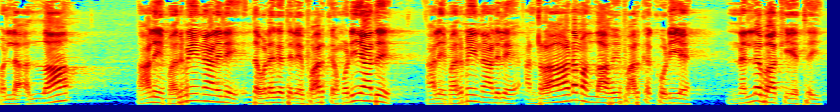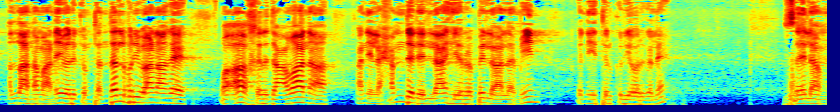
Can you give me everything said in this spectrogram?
வல்ல அல்லாஹ் நாளை மறுமை நாளிலே இந்த உலகத்திலே பார்க்க முடியாது. நாளை மறுமை நாளிலே அன்றாடம் அல்லாஹை பார்க்கக்கூடிய நல்ல பாக்கியத்தை அல்லாஹ் நம்ம அனைவருக்கும் தந்தல் புரிவானாக. வா வஆஹிர் அவானா அனில் ஹம்துலில்லாஹி ரபில் ஆலமீன். கண்ணியத்திற்குரியவர்களே சேலம்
